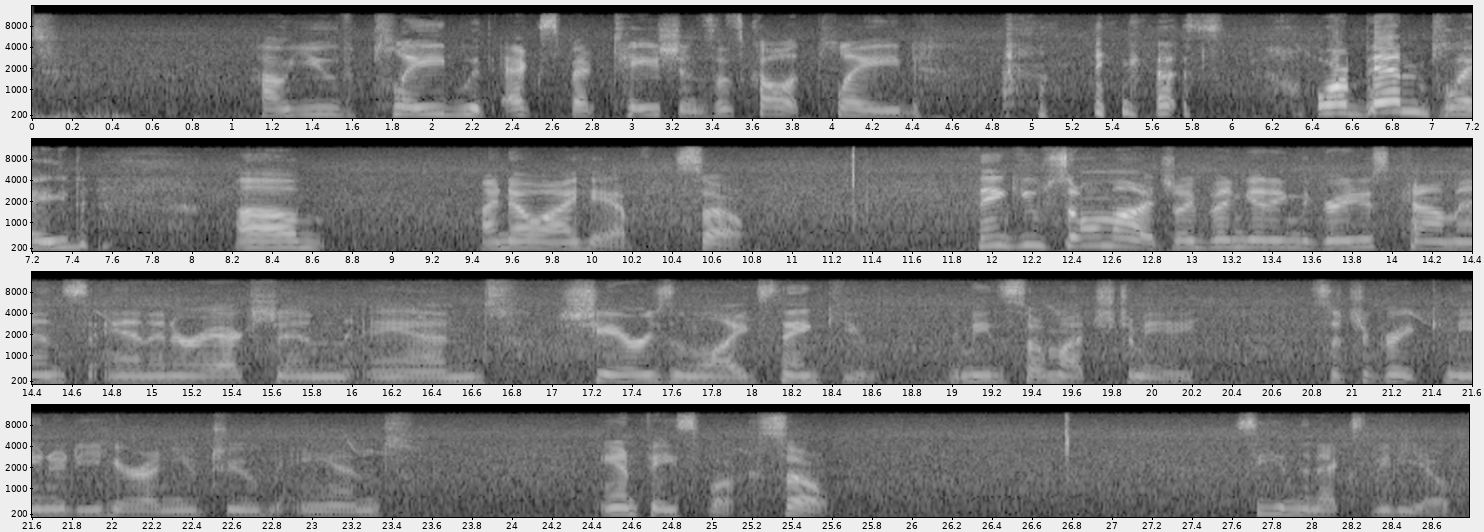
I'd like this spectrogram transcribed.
how you've played with expectations. Let's call it played. because, or been played. Um, I know I have. So, thank you so much. I've been getting the greatest comments and interaction and shares and likes. Thank you. It means so much to me. Such a great community here on YouTube and and Facebook. So, see you in the next video.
